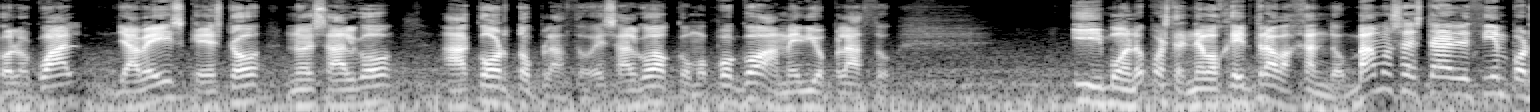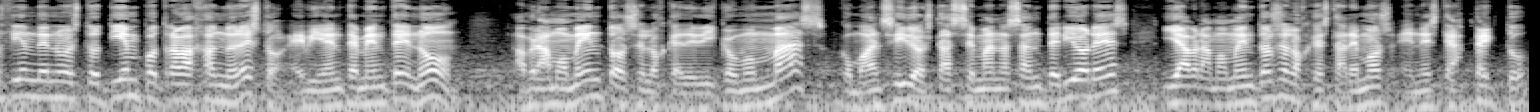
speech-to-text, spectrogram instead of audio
con lo cual ya veis que esto no es algo a corto plazo, es algo como poco a medio plazo. Y bueno, pues tendremos que ir trabajando. ¿Vamos a estar el 100% de nuestro tiempo trabajando en esto? Evidentemente no. Habrá momentos en los que dediquemos más, como han sido estas semanas anteriores, y habrá momentos en los que estaremos en este aspecto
